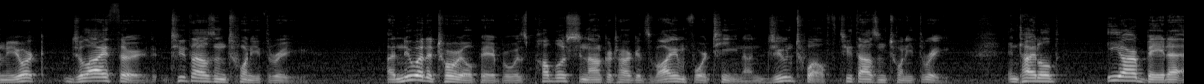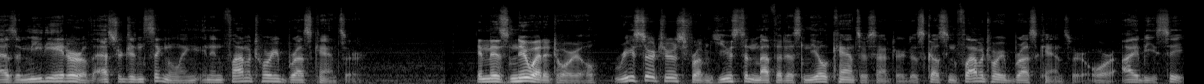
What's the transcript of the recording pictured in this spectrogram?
New York, July 3rd, 2023. A new editorial paper was published in Oncotarget's Volume 14 on June 12, 2023, entitled ER Beta as a Mediator of Estrogen Signaling in Inflammatory Breast Cancer. In this new editorial, researchers from Houston Methodist Neal Cancer Center discuss inflammatory breast cancer, or IBC,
